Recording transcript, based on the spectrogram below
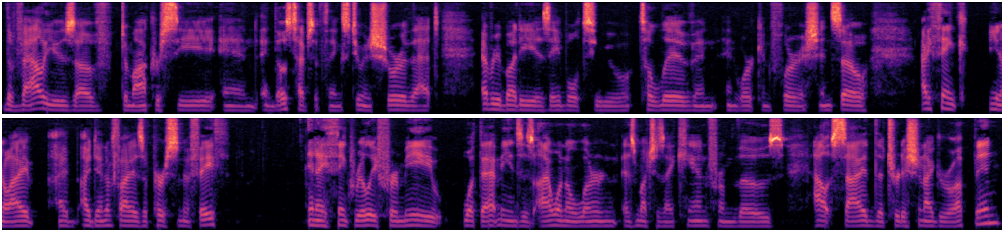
the values of democracy and and those types of things to ensure that everybody is able to to live and, and work and flourish? And so i think you know I, I identify as a person of faith. And i think really for me what that means is I want to learn as much as I can from those outside the tradition I grew up in,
